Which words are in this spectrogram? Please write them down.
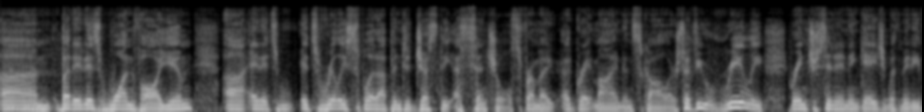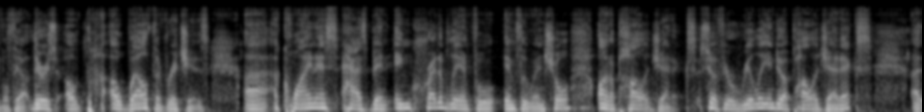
Um, but it is one volume, uh, and it's it's really split up into just the essentials from a, a, great mind and scholar. So if you really were interested in engaging with medieval theology, there's a, a, wealth of riches. Uh, Aquinas has been incredibly influ- influential on apologetics. So if you're really into apologetics, uh,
